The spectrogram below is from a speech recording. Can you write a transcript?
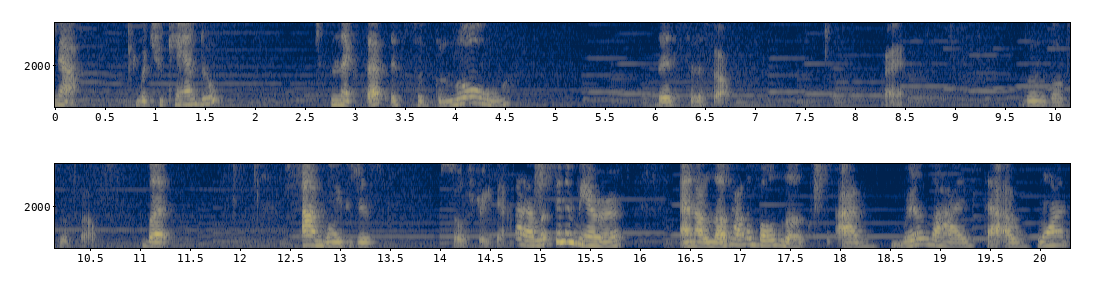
Now, what you can do, next step is to glue this to the felt. Right? Glue the bow to the felt. But I'm going to just sew straight down. I looked in the mirror and I love how the bow looks. I realized that I want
